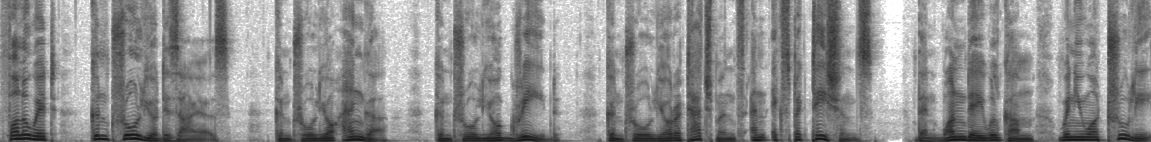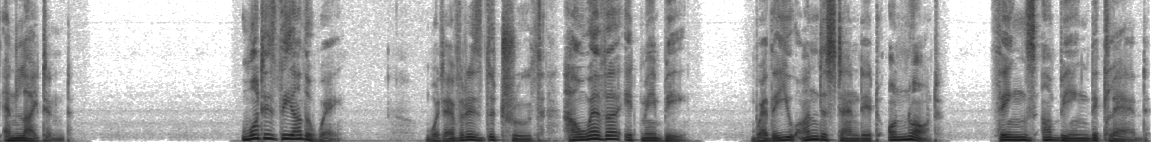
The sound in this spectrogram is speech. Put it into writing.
follow it, control your desires, control your anger, control your greed, control your attachments and expectations. Then one day will come when you are truly enlightened. What is the other way? Whatever is the truth, however it may be, whether you understand it or not, things are being declared.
